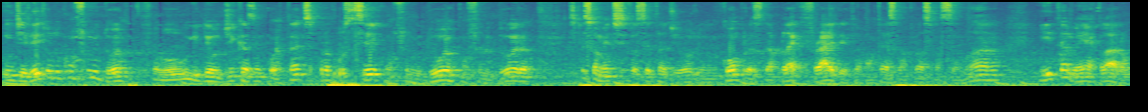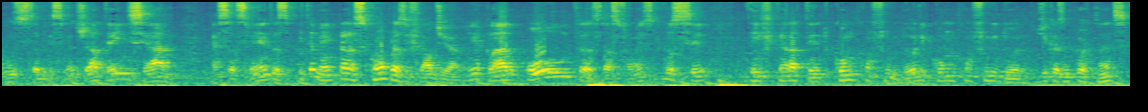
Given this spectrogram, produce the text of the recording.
em direito do consumidor. Falou e deu dicas importantes para você, consumidor, consumidora, especialmente se você está de olho em compras da Black Friday, que acontece na próxima semana, e também, é claro, alguns estabelecimentos já até iniciaram essas vendas e também para as compras de final de ano. E, é claro, outras ações que você tem que ficar atento como consumidor e como consumidora. Dicas importantes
